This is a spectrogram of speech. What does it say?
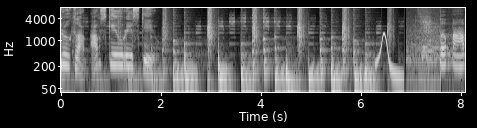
ครูคลับ Up Skill Reskill เปิร์ปั๊บ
